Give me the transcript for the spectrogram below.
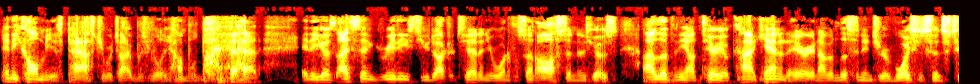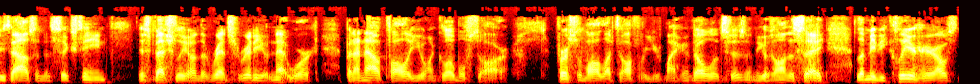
and he called me his pastor, which I was really humbled by that. And he goes, I send greetings to you, Dr. Ted, and your wonderful son, Austin. And he goes, I live in the Ontario, Canada area, and I've been listening to your voices since 2016, especially on the Rense Radio Network, but I now follow you on Global Star. First of all, I'd like to offer you my condolences. And he goes on to say, let me be clear here. I was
